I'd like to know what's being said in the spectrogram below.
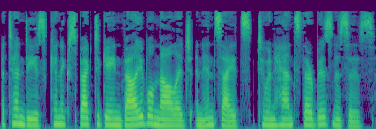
attendees can expect to gain valuable knowledge and insights to enhance their businesses.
